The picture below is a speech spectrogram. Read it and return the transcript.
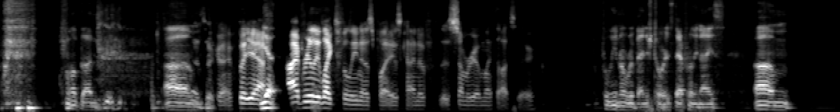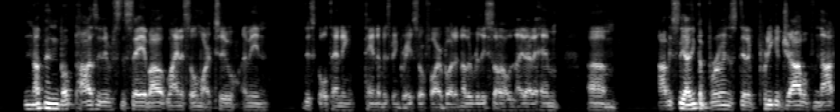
well done. Um, That's okay, but yeah, yeah, I've really liked Foligno's play. Is kind of the summary of my thoughts there. Foligno Revenge Tour is definitely nice. Um, nothing but positives to say about Linus Ullmark too. I mean, this goaltending tandem has been great so far, but another really solid night out of him. Um, obviously, I think the Bruins did a pretty good job of not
